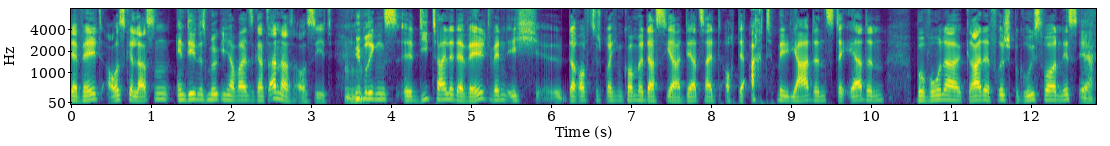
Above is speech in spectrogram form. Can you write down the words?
der Welt ausgelassen, in denen es möglicherweise ganz anders aussieht. Mhm. Übrigens, äh, die Teile der Welt, wenn ich äh, darauf zu sprechen komme, dass ja derzeit auch der acht Milliardenste Erdenbewohner gerade frisch begrüßt worden ist, ja.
